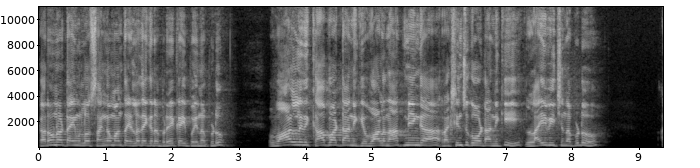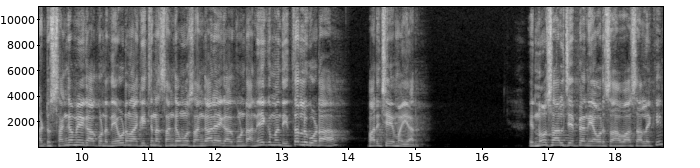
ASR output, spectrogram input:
కరోనా టైంలో సంఘం అంతా ఇళ్ళ దగ్గర బ్రేక్ అయిపోయినప్పుడు వాళ్ళని కాపాడటానికి వాళ్ళని ఆత్మీయంగా రక్షించుకోవడానికి లైవ్ ఇచ్చినప్పుడు అటు సంఘమే కాకుండా దేవుడు నాకు ఇచ్చిన సంఘము సంఘాలే కాకుండా అనేక మంది ఇతరులు కూడా పరిచయం అయ్యారు ఎన్నోసార్లు చెప్పాను ఎవరి సహవాసాలకి.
